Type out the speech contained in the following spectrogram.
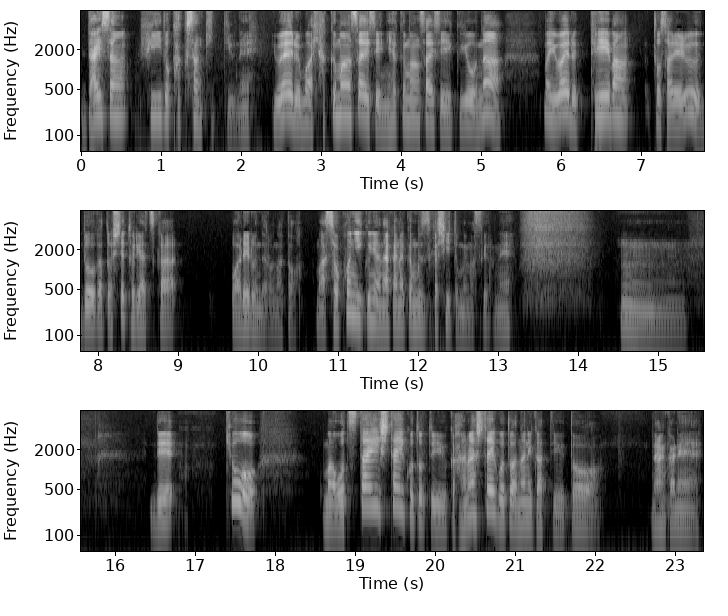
第3フィード拡散機っていうね、いわゆるまあ100万再生、200万再生いくような、まあ、いわゆる定番とされる動画として取り扱われるんだろうなと。まあそこに行くにはなかなか難しいと思いますけどね。うん。で、今日、まあお伝えしたいことというか話したいことは何かっていうと、なんかね、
